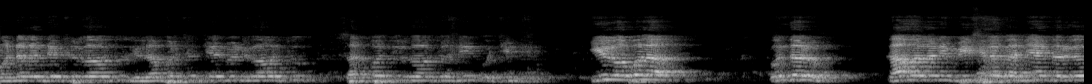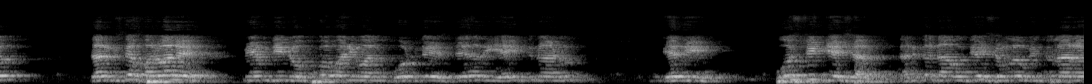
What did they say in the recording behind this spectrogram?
మండల అధ్యక్షులు కావచ్చు జిల్లా పరిషత్ చైర్మన్ కావచ్చు సర్పంచులు కావచ్చు అని వచ్చింది. ఈ లోపల కొందరు కావాలని బీసీలకు అన్యాయం జరుగు జరిగితే పర్వాలేదు. మేము దీన్ని ఒప్పుకోమని వాళ్ళు కోర్టులో వేస్తే అది ఎయిత్ నాడు ఏది పోస్టింగ్ చేశారు. కనుక నా ఉద్దేశంలో మిత్రులారా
